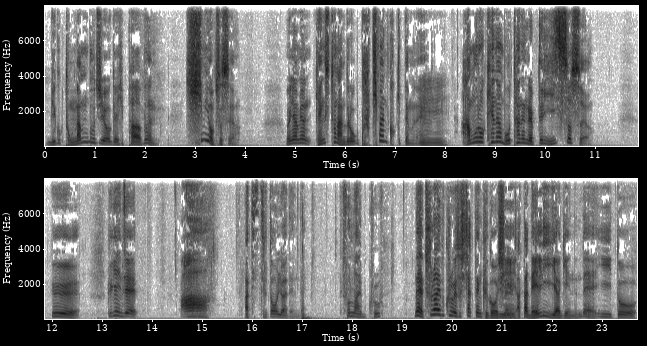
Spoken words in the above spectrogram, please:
미국 동남부 지역의 힙합은 힘이 없었어요. 왜냐하면 갱스터는 안 들어오고 파티만 컸기 때문에 음. 아무렇게나 못하는 랩들이 있었어요. 그 그게 이제 아 아티스트를 떠올려야 되는데 2 Live Crew? 네, 2 Live Crew에서 시작된 그것이 네. 아까 넬리 이야기했는데 이 또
